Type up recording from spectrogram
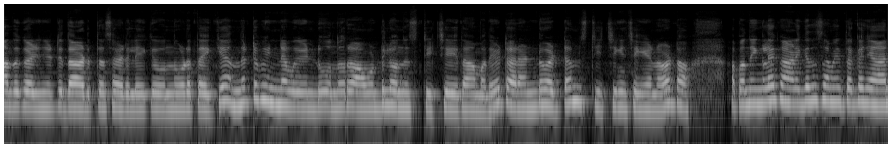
അത് കഴിഞ്ഞിട്ട് ഇത് അടുത്ത സൈഡിലേക്ക് ഒന്നുകൂടെ തയ്ക്കുക എന്നിട്ട് പിന്നെ വീണ്ടും ഒന്ന് റൗണ്ടിൽ ഒന്ന് സ്റ്റിച്ച് ചെയ്താൽ മതി കേട്ടോ. രണ്ട് വട്ടം സ്റ്റിച്ചിങ് ചെയ്യണം കേട്ടോ. അപ്പോൾ നിങ്ങളെ കാണിക്കുന്ന സമയത്തൊക്കെ ഞാൻ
